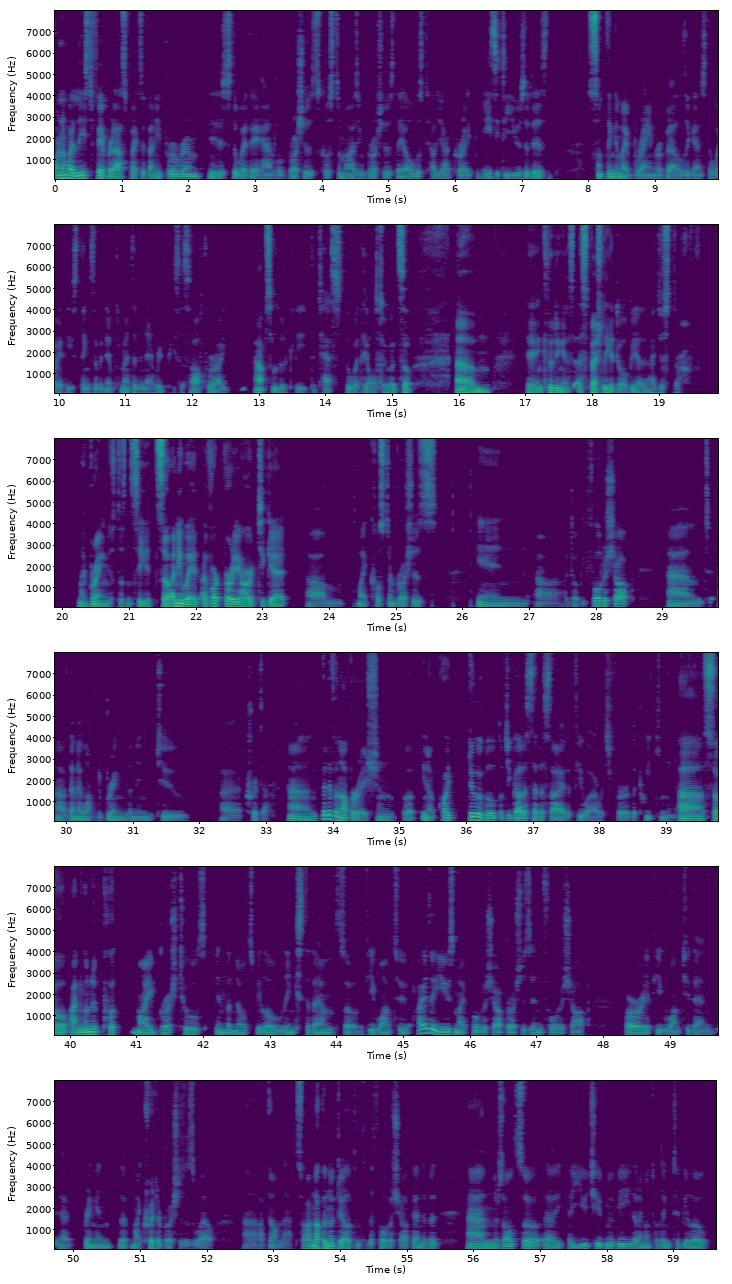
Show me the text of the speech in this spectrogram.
One of my least favorite aspects of any program is the way they handle brushes, customizing brushes. They always tell you how great and easy to use it is. Something in my brain rebels against the way these things have been implemented in every piece of software. I absolutely detest the way they all do it. So, um, including especially Adobe, I just my brain just doesn't see it. So anyway, I've worked very hard to get um, my custom brushes in uh, Adobe Photoshop and uh, then I wanted to bring them into uh, Krita. And bit of an operation, but you know, quite doable. But you got to set aside a few hours for the tweaking. Uh, so I'm going to put my brush tools in the notes below, links to them. So if you want to either use my Photoshop brushes in Photoshop, or if you want to then uh, bring in the my Krita brushes as well, uh, I've done that. So I'm not going to delve into the Photoshop end of it. And there's also a, a YouTube movie that I'm going to link to below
